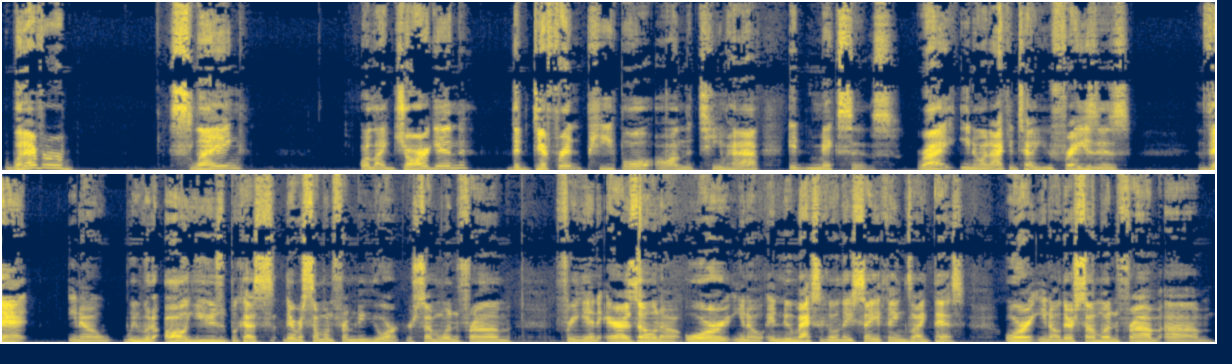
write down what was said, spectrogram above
whatever slang or like jargon the different people on the team have, it mixes, right? You know, and I can tell you phrases that you know, we would all use because there was someone from New York or someone from freaking Arizona or, you know, in New Mexico, they say things like this. Or, you know, there's someone from um,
